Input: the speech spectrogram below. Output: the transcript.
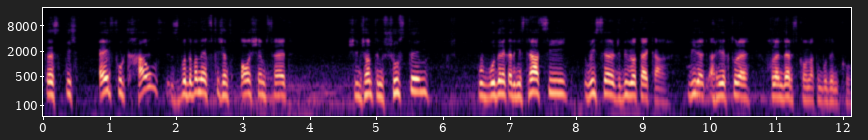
to jest jakiś Airford House, zbudowany w 1876. Był budynek administracji, research, biblioteka. Widać architekturę holenderską na tym budynku.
